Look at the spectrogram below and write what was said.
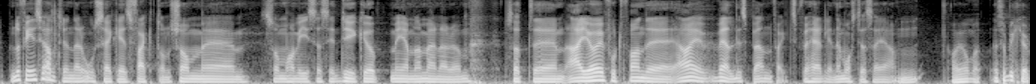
Men då finns ju alltid den där osäkerhetsfaktorn som, eh, som har visat sig dyka upp med jämna mellanrum. Så att, eh, ja, jag är fortfarande jag är väldigt spänd faktiskt för helgen, det måste jag säga. Mm. Ja, jag med. Det ska bli kul.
